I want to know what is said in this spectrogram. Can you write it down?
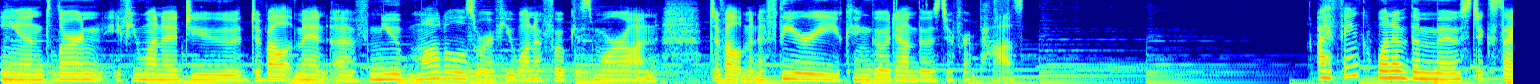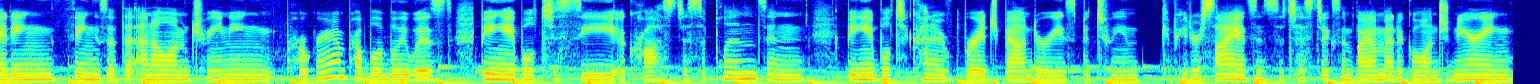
and learn if you want to do development of new models or if you want to focus more on development of theory, you can go down those different paths. I think one of the most exciting things of the NLM training program probably was being able to see across disciplines and being able to kind of bridge boundaries between computer science and statistics and biomedical engineering.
